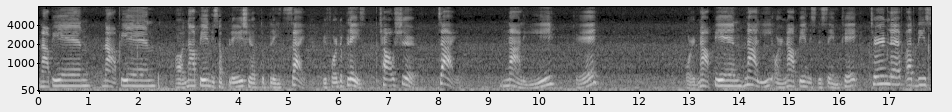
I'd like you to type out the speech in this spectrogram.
那边那边 uh, 那边 is a place you have to place 在 before the place 超市在那里 okay or 那边那里 or 那边 is the same okay turn left at this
